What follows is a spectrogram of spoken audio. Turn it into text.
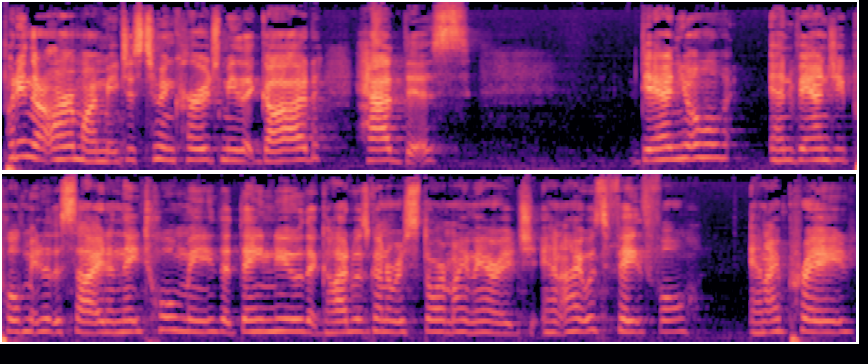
putting their arm on me just to encourage me that God had this. Daniel and Vanjie pulled me to the side and they told me that they knew that God was going to restore my marriage. And I was faithful and I prayed.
